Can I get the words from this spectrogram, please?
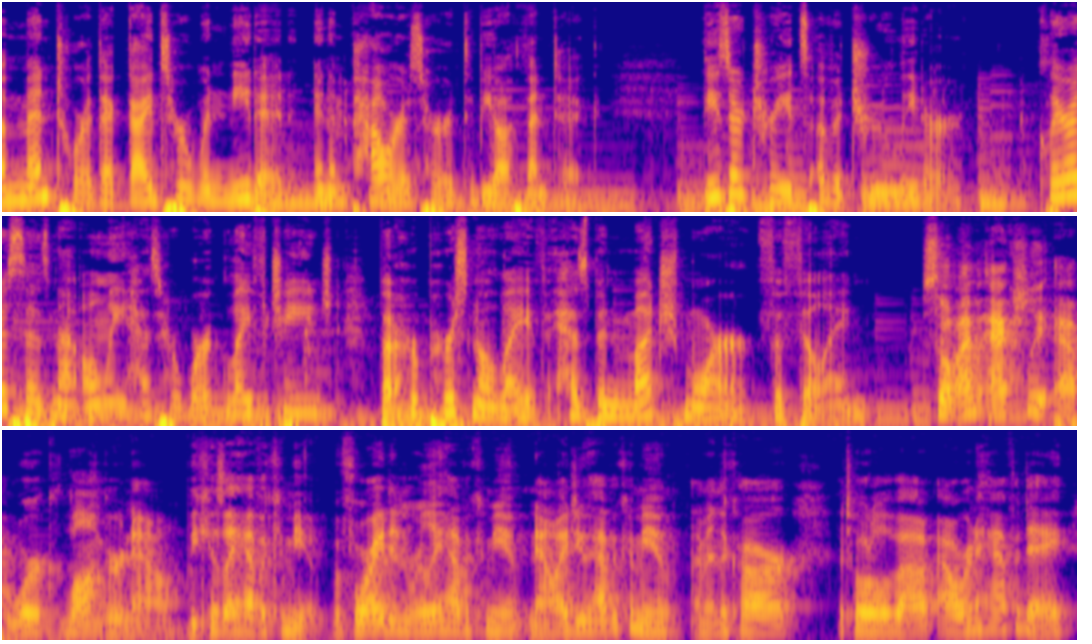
a mentor that guides her when needed and empowers her to be authentic. These are traits of a true leader. Clara says not only has her work life changed, but her personal life has been much more fulfilling. So I'm actually at work longer now because I have a commute. Before I didn't really have a commute. Now I do have a commute. I'm in the car a total of about hour and a half a day.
